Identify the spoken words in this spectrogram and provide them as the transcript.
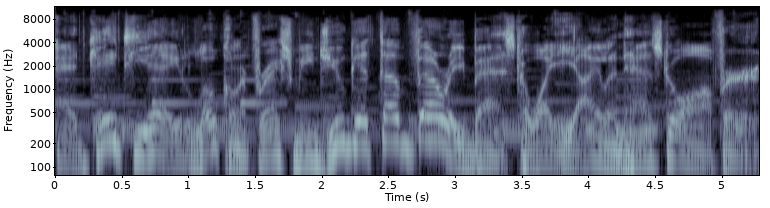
At KTA, local and fresh means you get the very best Hawaii Island has to offer.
